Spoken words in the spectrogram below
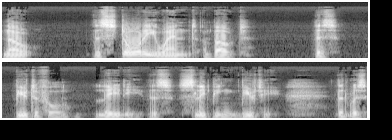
Now, the story went about this beautiful lady, this sleeping beauty that was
